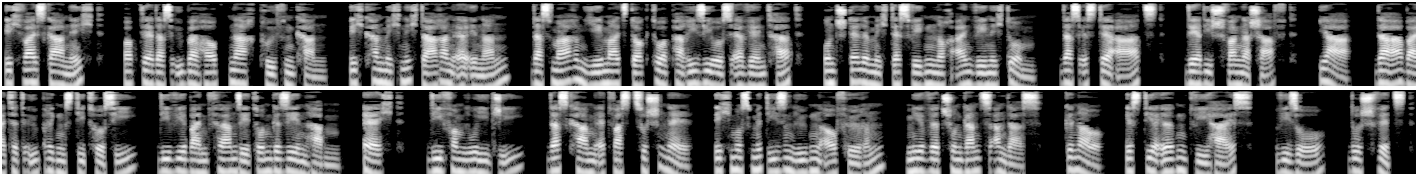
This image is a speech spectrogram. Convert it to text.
Ich weiß gar nicht, ob der das überhaupt nachprüfen kann. Ich kann mich nicht daran erinnern, dass Maren jemals Dr. Parisius erwähnt hat, und stelle mich deswegen noch ein wenig dumm. Das ist der Arzt, der die Schwangerschaft, ja, da arbeitet übrigens die Tussi, die wir beim Fernsehturm gesehen haben. Echt? Die vom Luigi? Das kam etwas zu schnell. Ich muss mit diesen Lügen aufhören, mir wird schon ganz anders. Genau. Ist dir irgendwie heiß? Wieso? Du schwitzt.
